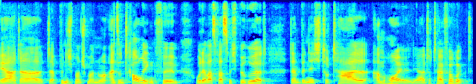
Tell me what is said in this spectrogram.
ja, da, da bin ich manchmal nur, also einen traurigen Film oder was, was mich berührt, dann bin ich total am Heulen, ja, total verrückt.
